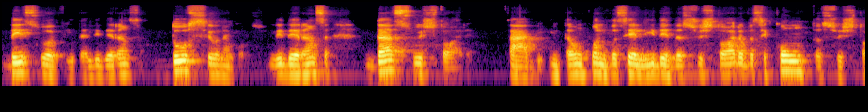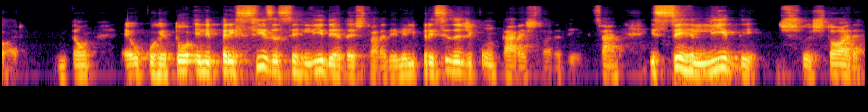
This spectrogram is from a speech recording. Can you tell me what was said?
de sua vida, liderança do seu negócio, liderança da sua história, sabe? Então, quando você é líder da sua história, você conta a sua história. Então, é, o corretor, ele precisa ser líder da história dele, ele precisa de contar a história dele, sabe? E ser líder de sua história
